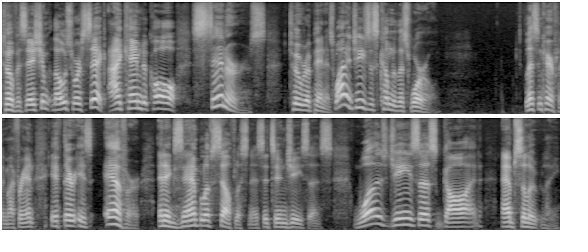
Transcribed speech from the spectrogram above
to a physician, but those who are sick. I came to call sinners to repentance. Why did Jesus come to this world? Listen carefully, my friend. If there is ever an example of selflessness, it's in Jesus. Was Jesus God? Absolutely.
